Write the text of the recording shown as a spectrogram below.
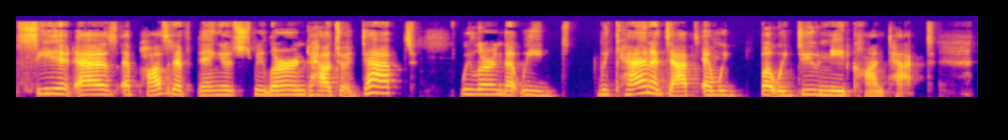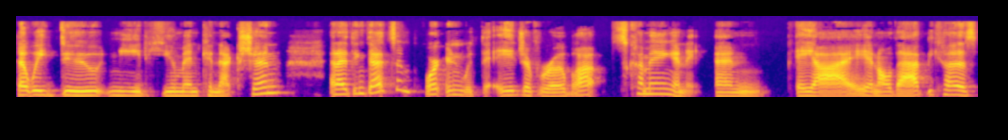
see it as a positive thing. Is we learned how to adapt. We learned that we we can adapt and we but we do need contact, that we do need human connection. And I think that's important with the age of robots coming and and AI and all that because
